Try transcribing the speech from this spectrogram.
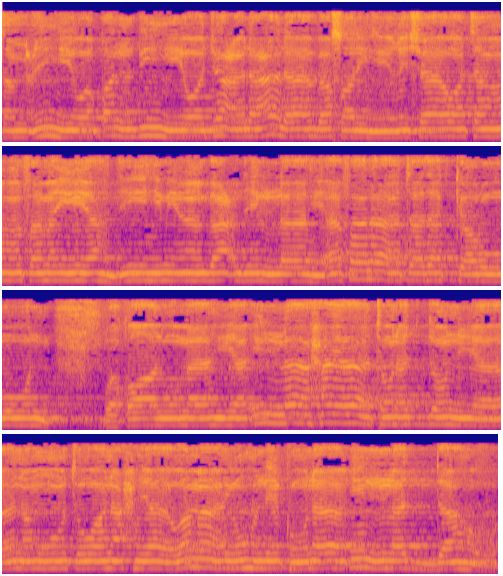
سمعه وقلبه وجعل على بصره غشاوة فمن يهديه من بعد الله أفلا تذكرون وقالوا ما هي إلا حياتنا الدنيا نموت ونحيا وما يهلكنا إلا الدهر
